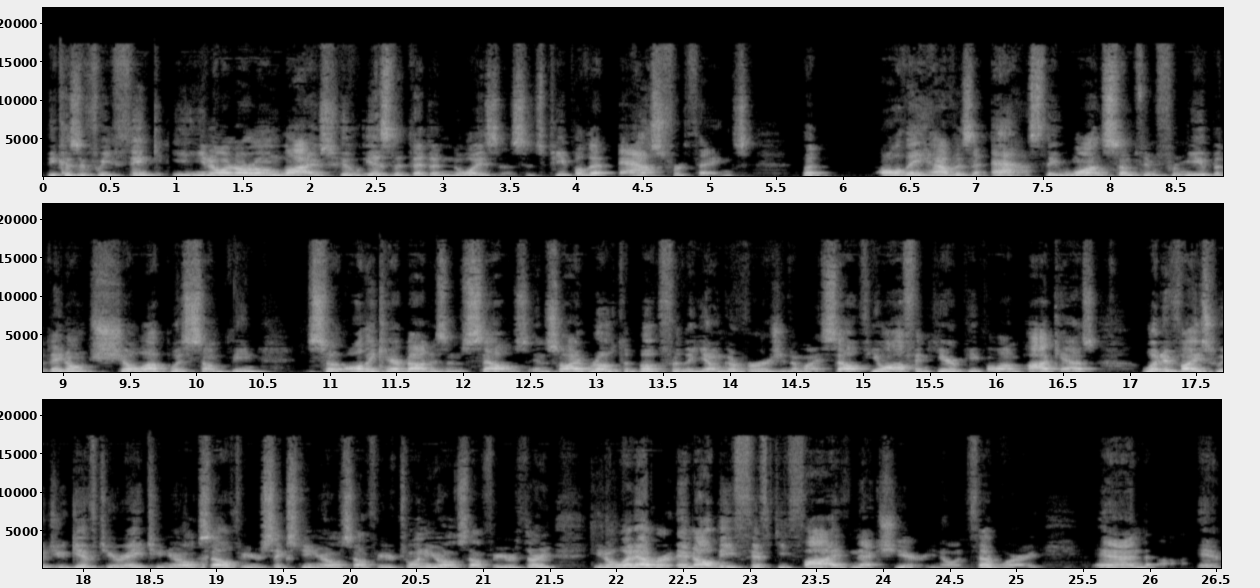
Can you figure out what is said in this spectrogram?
Because if we think, you know, in our own lives, who is it that annoys us? It's people that ask for things, but all they have is an ask. They want something from you, but they don't show up with something. So all they care about is themselves. And so I wrote the book for the younger version of myself. You often hear people on podcasts, what advice would you give to your 18 year old self or your 16 year old self or your 20 year old self or your 30 you know whatever and i'll be 55 next year you know in february and if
